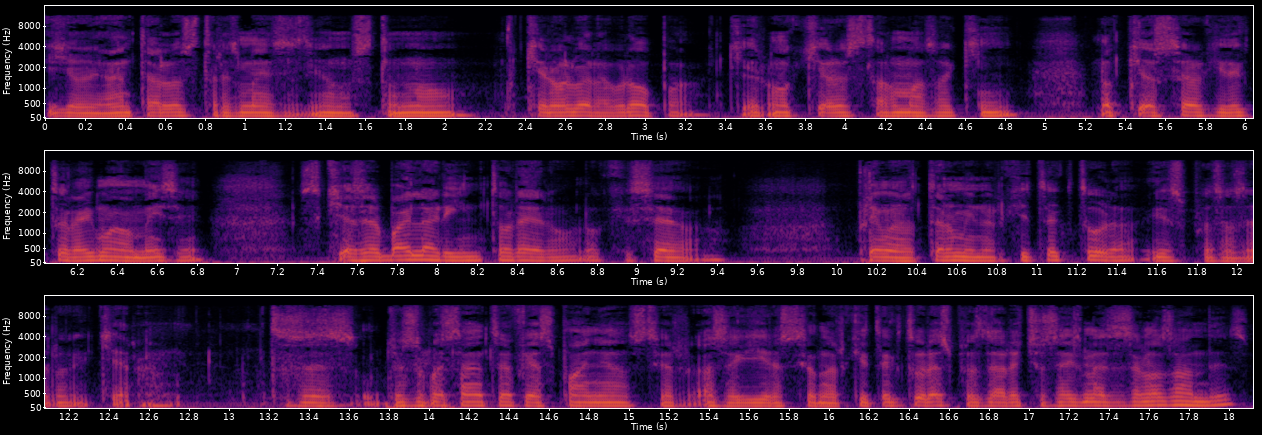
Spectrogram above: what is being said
y obviamente a los tres meses digo, no, esto no, quiero volver a Europa, quiero, no quiero estar más aquí, no quiero estudiar arquitectura. Y mi mamá me dice, si quieres ser bailarín, torero, lo que sea, primero termina arquitectura y después hacer lo que quiera. Entonces, yo supuestamente fui a España a, a seguir estudiando arquitectura después de haber hecho seis meses en los Andes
